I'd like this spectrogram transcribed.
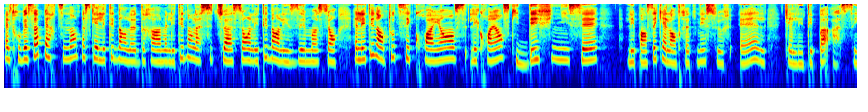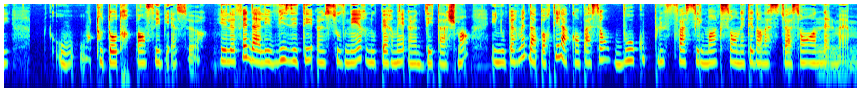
Elle trouvait ça pertinent parce qu'elle était dans le drame, elle était dans la situation, elle était dans les émotions, elle était dans toutes ses croyances, les croyances qui définissaient les pensées qu'elle entretenait sur elle, qu'elle n'était pas assez, ou, ou toute autre pensée bien sûr. Et le fait d'aller visiter un souvenir nous permet un détachement et nous permet d'apporter la compassion beaucoup plus facilement que si on était dans la situation en elle-même.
